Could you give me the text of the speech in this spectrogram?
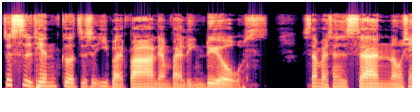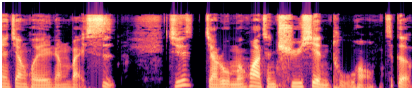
这四天各自是一百八、两百零六、三百三十三，然后现在降回两百四。其实，假如我们画成曲线图，哈，这个。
